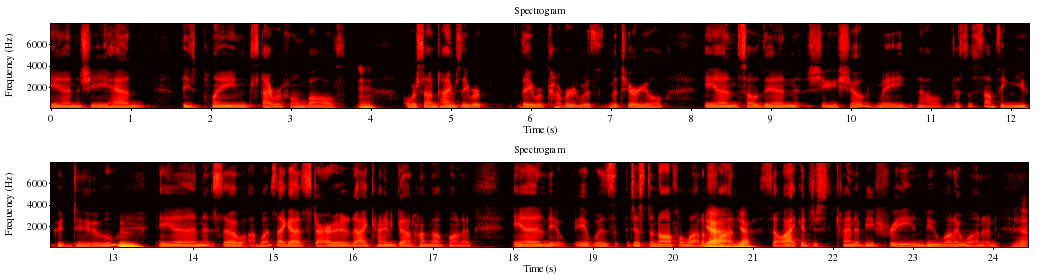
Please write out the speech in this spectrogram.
and she had these plain styrofoam balls Mm. or sometimes they were they were covered with material and so then she showed me now this is something you could do Hmm. and so uh, once i got started i kind of got hung up on it and it, it was just an awful lot of Yeah, fun yeah. so i could just kind of be free and do what i wanted Yeah.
